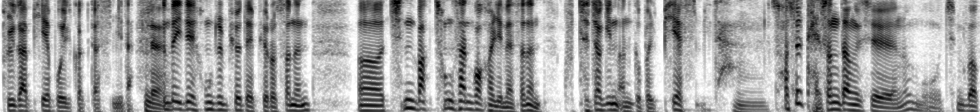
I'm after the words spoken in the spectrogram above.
불가피해 보일 것 같습니다. 네. 그런데 이제 홍준표 대표로서는 어, 친박 청산과 관련해서는 구체적인 언급을 피했습니다. 음, 사실 대선 당시에는 뭐 친박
